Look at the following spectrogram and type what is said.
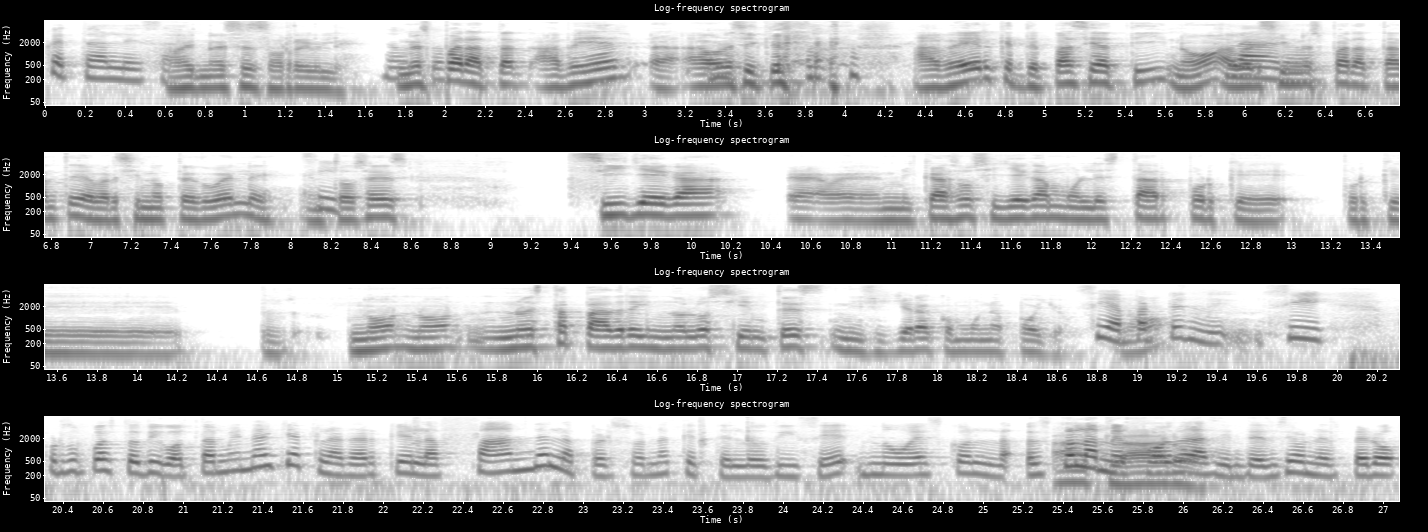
¿Qué tal esa? Ay, no, eso es horrible. No, es para tanto. A ver, ahora sí que, a ver que te pase a ti, ¿no? A ver si no es para tanto y a ver si no te duele. Entonces, sí llega, eh, en mi caso, sí llega a molestar porque, porque pues, no, no, no está padre y no lo sientes ni siquiera como un apoyo. Sí, aparte, sí, por supuesto, digo, también hay que aclarar que el afán de la persona que te lo dice no es con la, es con ah, la mejor de las intenciones, pero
